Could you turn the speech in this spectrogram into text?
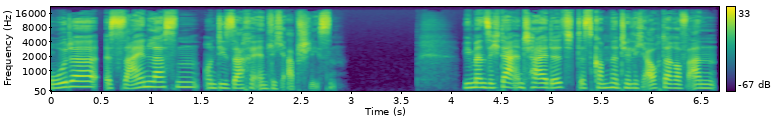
oder es sein lassen und die Sache endlich abschließen. Wie man sich da entscheidet, das kommt natürlich auch darauf an,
